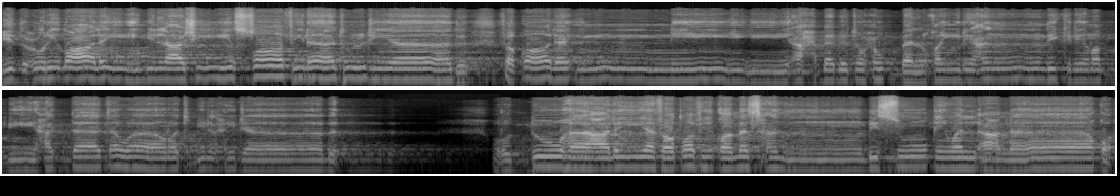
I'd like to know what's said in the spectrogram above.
إذ عرض عليه بالعشي الصافنات الجياد فقال إني أحببت حب الخير عن ذكر ربي حتى توارت بالحجاب ردوها علي فطفق مسحا بالسوق والأعناق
